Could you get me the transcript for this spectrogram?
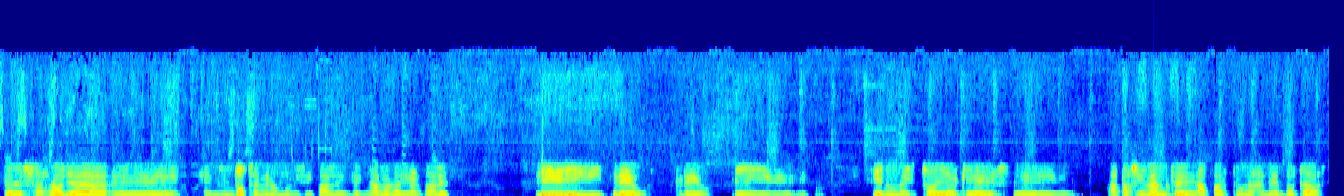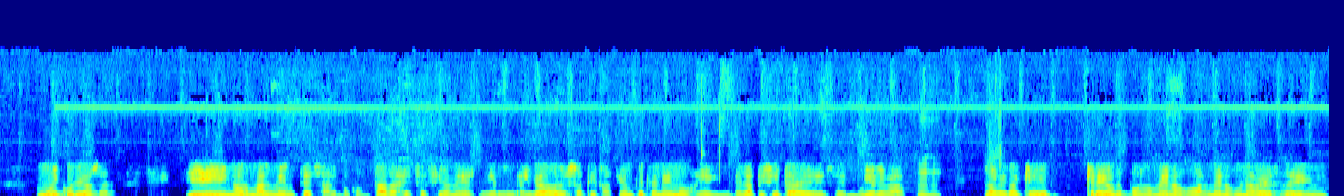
Se desarrolla eh, en dos términos municipales, en Álora y Ardales. Y creo, creo que tiene una historia que es eh, apasionante, aparte unas anécdotas muy curiosas y normalmente, salvo contadas excepciones, el, grado de satisfacción que tenemos en, la visita es, muy elevado. La verdad que creo que por lo menos, o al menos una vez en,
